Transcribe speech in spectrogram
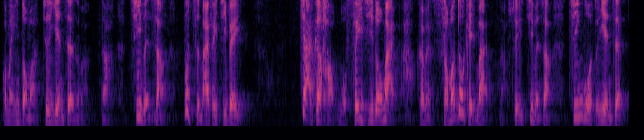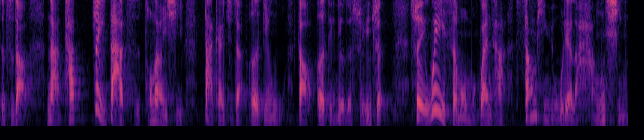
哥们，你懂吗？就是验证了嘛？啊，基本上不止卖飞机杯。价格好，我飞机都卖啊，看到没有？什么都可以卖啊，所以基本上经过我的验证就知道，那它最大值通胀预期大概就在二点五到二点六的水准。所以为什么我们观察商品原物料的行情，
